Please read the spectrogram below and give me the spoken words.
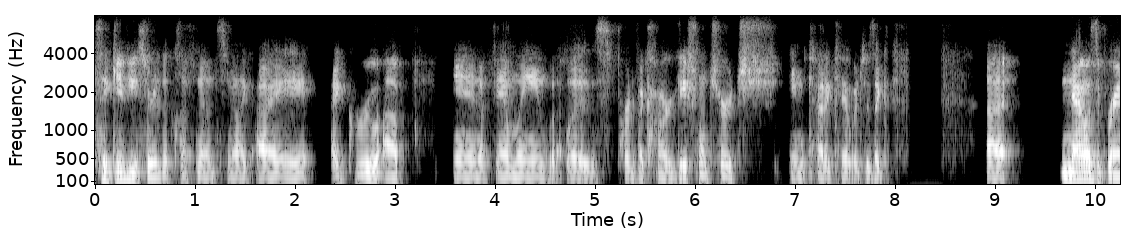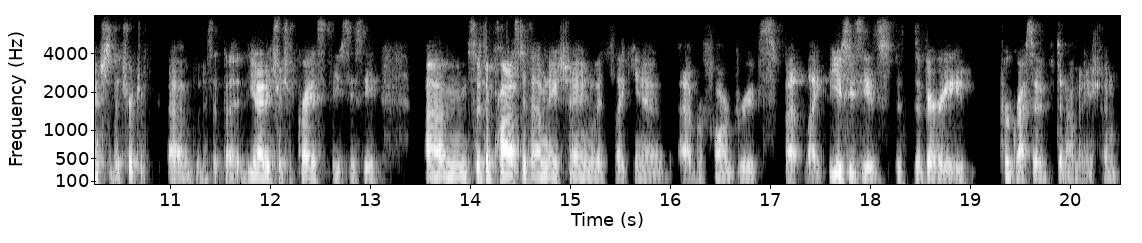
to give you sort of the cliff notes, you know, like I I grew up in a family that was part of a congregational church in Connecticut, which is like uh, now is a branch of the Church of uh, what is it, the United Church of Christ, the UCC. Um, so it's a Protestant denomination with like you know uh, Reformed roots, but like the UCC is, is a very progressive denomination.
